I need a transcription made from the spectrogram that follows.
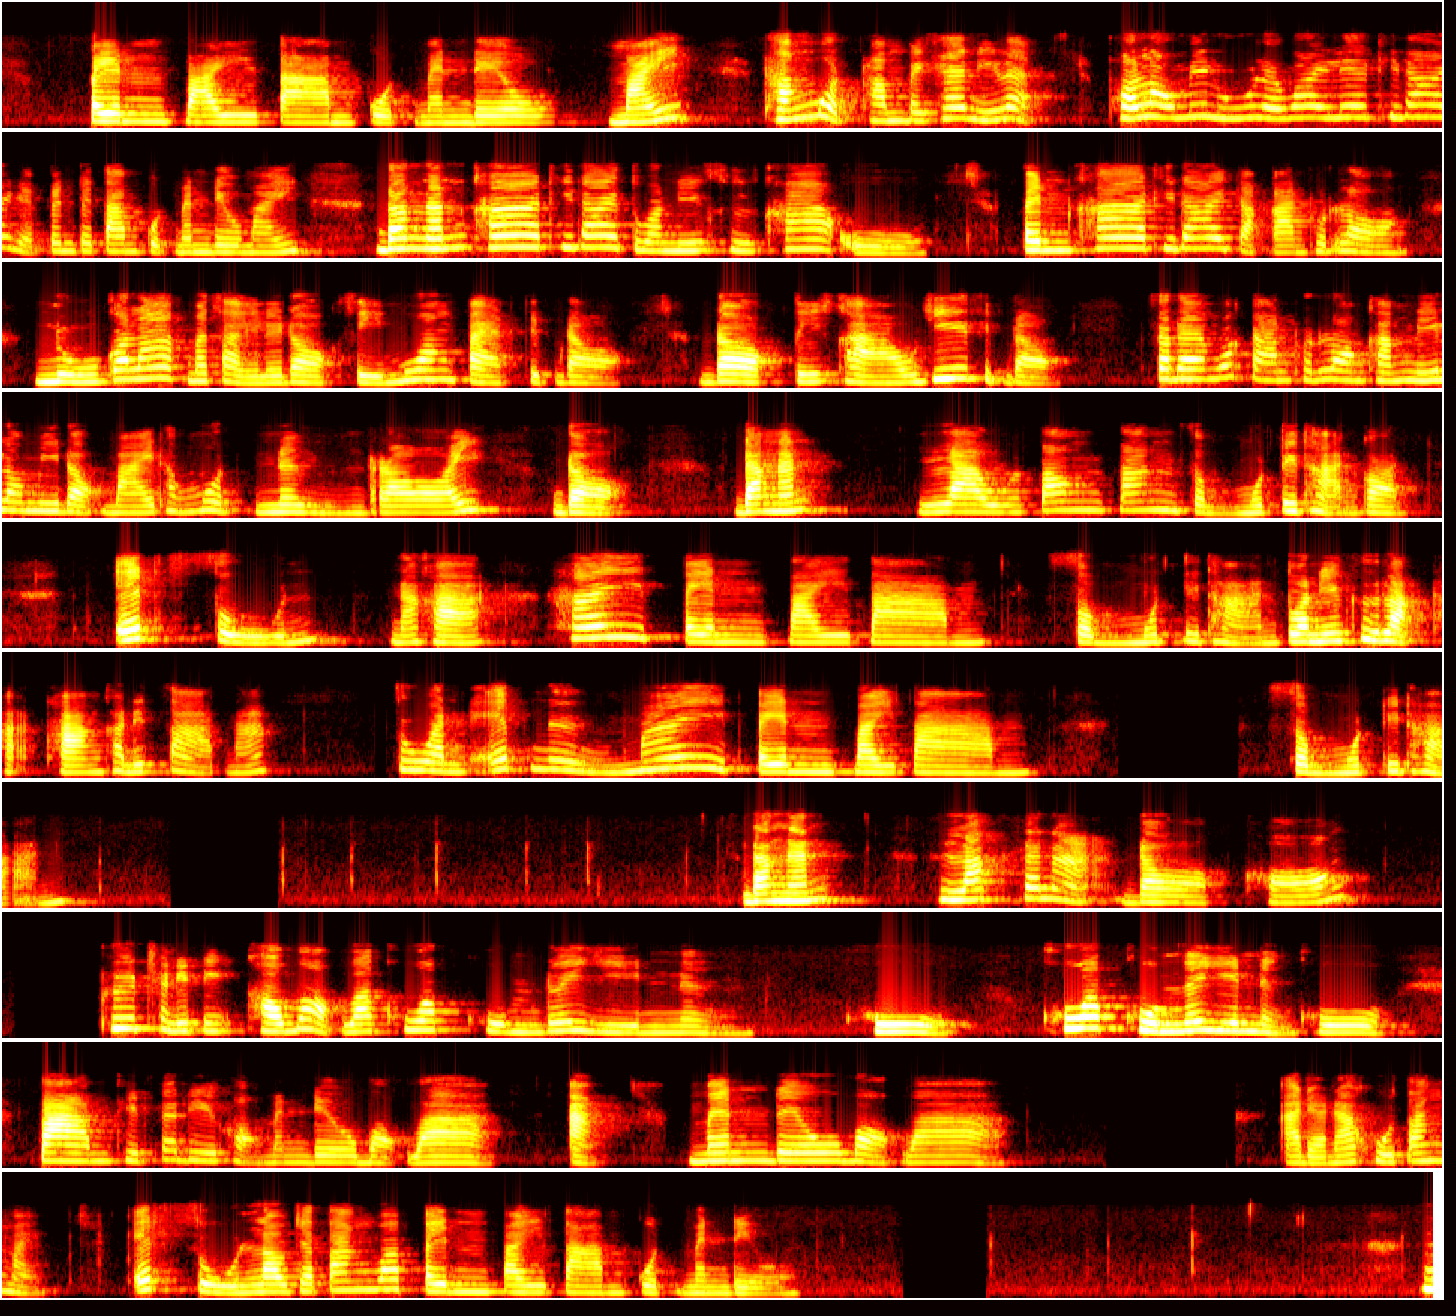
เป็นไปตามกฎแมนเดลไหม ทั้งหมดทำไปแค่นี้แหละ เพราะเราไม่รู้เลยว่าเลขที่ได้เนี่ยเป็นไปตามกฎแมนเดลไหม ดังนั้นค่าที่ได้ตัวนี้คือค่า O เป็นค่าที่ได้จากการทดลอง หนูก็ลากมาใส่เลยดอกสีม่วง 80 ดอก ดอกสีขาว 20 ดอก แสดงว่าการทดลองครั้งนี้เรามีดอกไม้ทั้งหมด 100 ดอก ดังนั้นเราต้องตั้งสมมุติฐานก่อน s 0นะคะ ให้เป็นไปตามสมมุติฐาน ตัวนี้คือหลักทางคณิตศาสตร์นะ ส่วน f 1ไม่เป็นไปตามสมมุติฐาน ดังนั้นลักษณะดอกของ พืชชนิดนี้เขาบอกว่าควบคุมด้วยยีนหนึ่งคู่ ควบคุมด้วยยีนหนึ่งคู่ ตามทฤษฎีของแมนเดลบอกว่าอะแมนเดลบอกว่าอะเดี๋ยวนะครูตั้งใหม่ S 0เราจะตั้งว่าเป็นไปตามกฎแมนเดล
